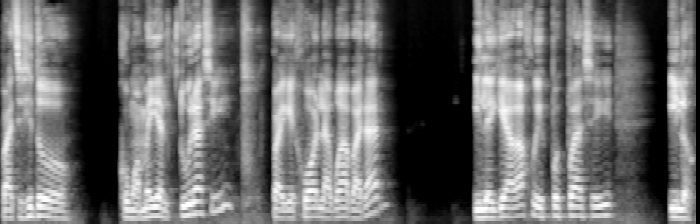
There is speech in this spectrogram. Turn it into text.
Pachecito como a media altura así para que el jugador la pueda parar y le quede abajo y después pueda seguir. Y los,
